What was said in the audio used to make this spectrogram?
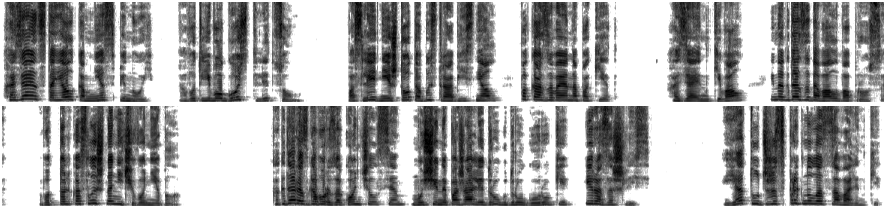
Хозяин стоял ко мне спиной, а вот его гость лицом. Последний что-то быстро объяснял, показывая на пакет. Хозяин кивал, иногда задавал вопросы. Вот только слышно ничего не было. Когда разговор закончился, мужчины пожали друг другу руки и разошлись. Я тут же спрыгнула с заваленки,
